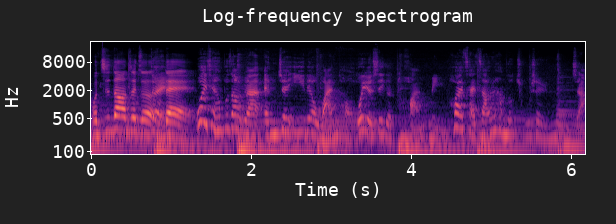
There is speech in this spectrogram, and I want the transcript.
我知道这个。对，对我以前都不知道，原来 MJ 一一六顽童，我以为是一个团名，后来才知道，因为他们都出生于木栅，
